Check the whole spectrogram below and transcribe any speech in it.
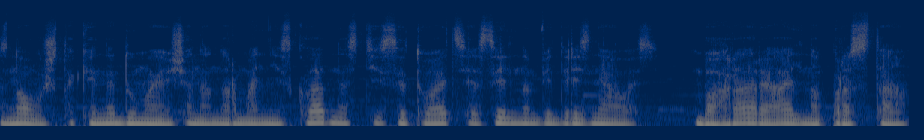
Знову ж таки, не думаю, що на нормальній складності ситуація сильно відрізнялась, бо гра реально проста.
